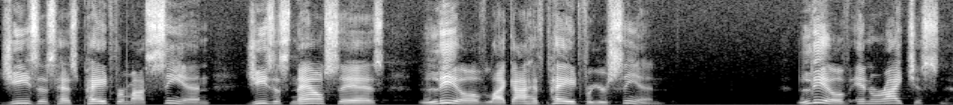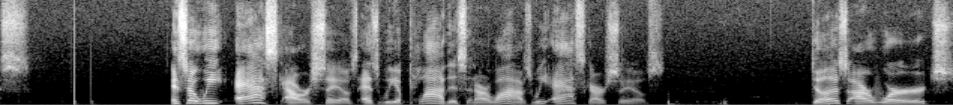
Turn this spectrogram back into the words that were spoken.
Jesus has paid for my sin. Jesus now says, live like I have paid for your sin. Live in righteousness. And so we ask ourselves, as we apply this in our lives, we ask ourselves, does our words,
